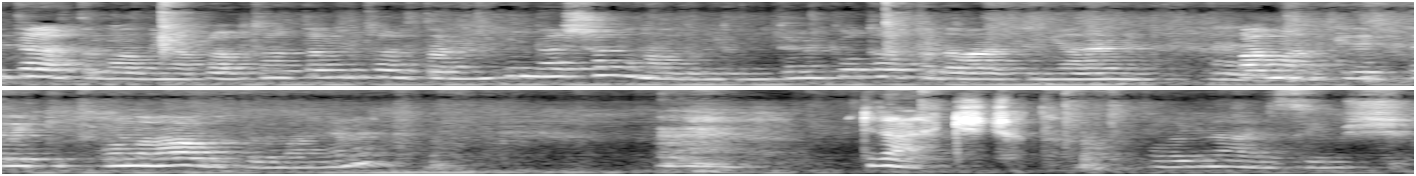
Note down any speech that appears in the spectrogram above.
bir taraftan aldın yaprağı, bu taraftan bu taraftan dedim. Ben aşağıdan aldım dedim. Demek ki o tarafta da var dedim yani annem. He. Bakmadık direkt, direkt gittik ondan aldık dedim anneme. Yine aynı çıktı. O da yine aynısıymış.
